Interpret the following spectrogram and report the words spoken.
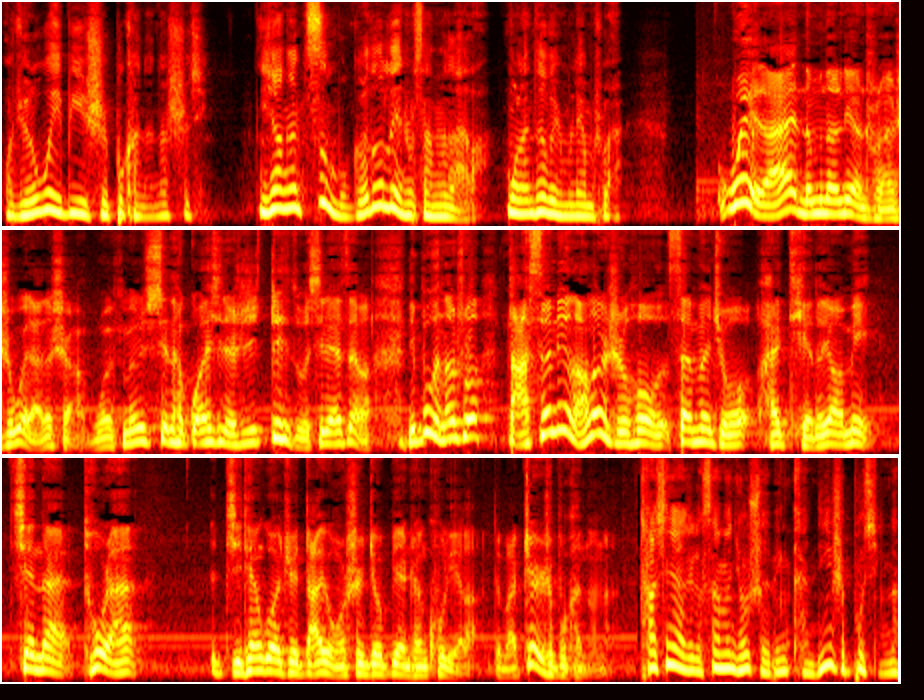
我觉得未必是不可能的事情。你想想看，字母哥都练出三分来了，莫兰特为什么练不出来？未来能不能练出来是未来的事儿。我们现在关心的是这组系列赛嘛？你不可能说打森林狼的时候三分球还铁的要命，现在突然几天过去打勇士就变成库里了，对吧？这是不可能的。他现在这个三分球水平肯定是不行的，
